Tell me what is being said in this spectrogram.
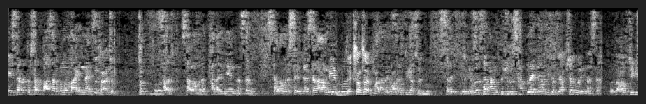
এই স্যার তো স্যার বাসার কোনো লাইন নাই তুই থানা চল। চল। স্যার স্যার থানায় নিয়ে না স্যার। স্যার আমাদের স্যার আমি এগুলো দেখছেন স্যার? স্যার। এগুলো? স্যার আমি তো শুধু সাপ্লাই দিই আমি তো ব্যবসা করি না স্যার। তো ঠিকই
